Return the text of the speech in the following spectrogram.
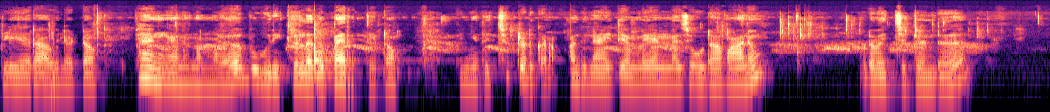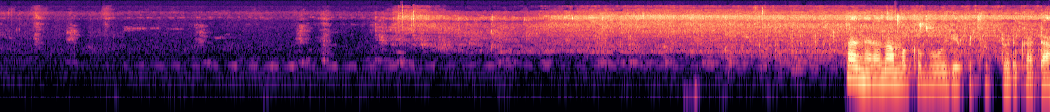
ക്ലിയർ ആവില്ല കേട്ടോ അപ്പം അങ്ങനെ നമ്മൾ ഭൂരിക്കുള്ളത് പരത്തി കേട്ടോ പിന്നെ ഇത് ചുട്ടെടുക്കണം അതിനായിട്ട് നമ്മൾ എണ്ണ ചൂടാവാനും ഇവിടെ വെച്ചിട്ടുണ്ട്. അങ്ങനെ നമുക്ക് ഭൂരിയൊക്കെ ചുട്ടെടുക്കാം കേട്ടോ.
